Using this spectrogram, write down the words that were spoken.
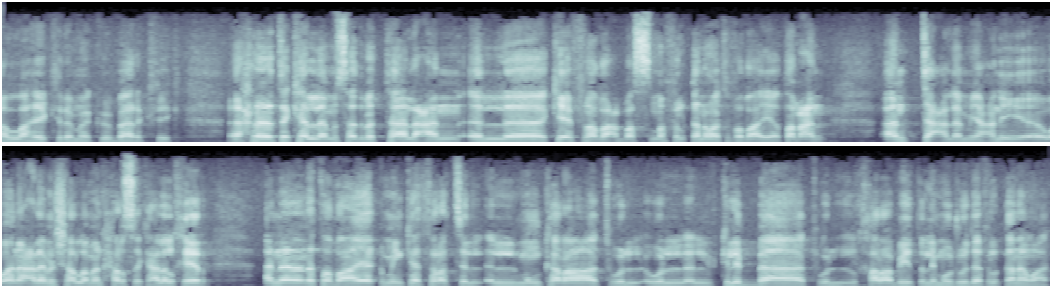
الله يكرمك ويبارك فيك. إحنا نتكلم أستاذ بتال عن كيف نضع بصمة في القنوات الفضائية. طبعا أنت تعلم يعني وأنا أعلم إن شاء الله من حرصك على الخير أننا نتضايق من كثرة ال- المنكرات وال- والكليبات والخرابيط اللي موجودة في القنوات.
